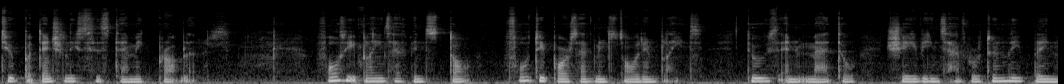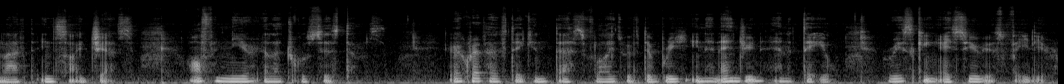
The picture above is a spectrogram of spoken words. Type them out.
to potentially systemic problems. Faulty planes have been installed. Faulty parts have been installed in planes. Tools and metal shavings have routinely been left inside jets, often near electrical systems. Aircraft have taken test flights with debris in an engine and a tail, risking a serious failure.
